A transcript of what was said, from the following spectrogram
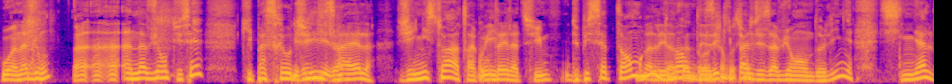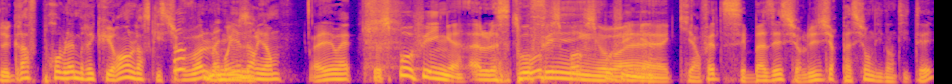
Ou un avion. Un, un- un avion, tu sais, qui passerait au-dessus dit, d'Israël. J'ai une histoire à te raconter Oui. là-dessus. Depuis septembre, Mmh, les membres des équipages des avions en deux lignes signalent de graves problèmes récurrents lorsqu'ils survolent le. Moyen-Orient. Eh ouais. Le spoofing. Euh, Le Spoof, spoofing, spoof, spoofing. ouais, qui en fait c'est basé sur l'usurpation d'identité.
